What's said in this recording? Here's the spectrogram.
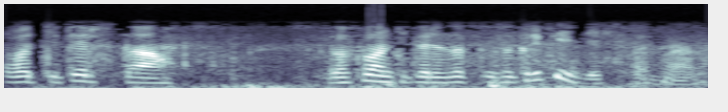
Вот теперь встал. Руслан, теперь закрепи здесь, как надо.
